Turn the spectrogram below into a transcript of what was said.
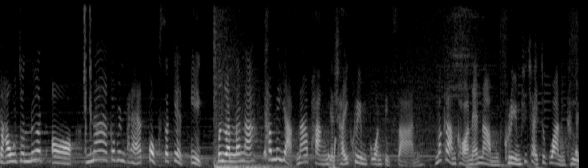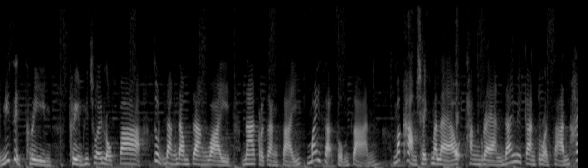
เกาจนเลือดออก หน้าก็เป็นแผลตกสะเก็ดอีก เตือนแล้วนะ ถ้าไม่อยากหน้าพังอย่าใช้ครีมกวนติดสารมะขามขอแนะนำครีมที่ใช้ทุกวันคือนิสิตครีม ครีมที่ช่วยลบฝ้า จุดด่างดำจางไวหน้ากระจ่างใสไม่สะสมสารมะขามเช็คมาแล้ว ทางแบรนด์ได้มีการตรวจสารให้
